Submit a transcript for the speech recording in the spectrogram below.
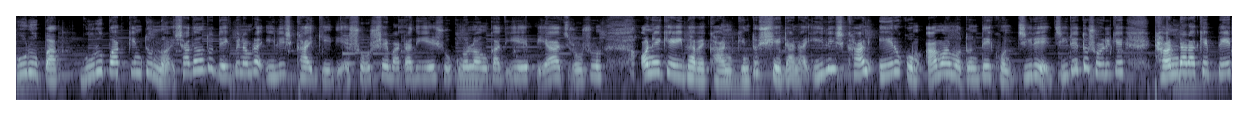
গুরু পাক গুরু পাক কিন্তু নয়। সাধারণত দেখবেন আমরা ইলিশ খাই কি দিয়ে? সর্ষে বাটা দিয়ে, শুকনো লঙ্কা দিয়ে, পেঁয়াজ, রসুন, অনেকে এইভাবে খান, কিন্তু সেটা না। ইলিশ খান এরকম, আমার মতন দেখুন, জিরে। জিরে তো শরীরকে ঠান্ডা রাখে, পেট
